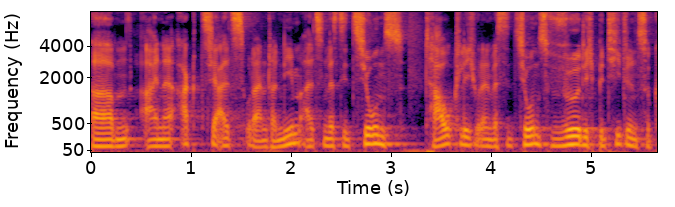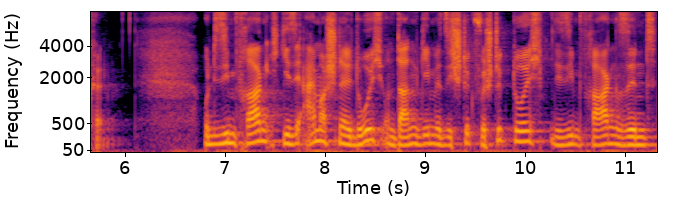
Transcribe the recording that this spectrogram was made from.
ähm, eine Aktie als oder ein Unternehmen als investitionstauglich oder investitionswürdig betiteln zu können. Und die sieben Fragen, ich gehe sie einmal schnell durch und dann gehen wir sie Stück für Stück durch. Die sieben Fragen sind,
